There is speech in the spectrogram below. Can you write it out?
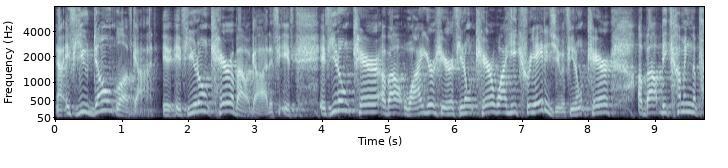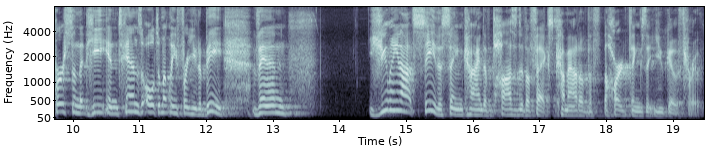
Now, if you don't love God, if you don't care about God, if, if, if you don't care about why you're here, if you don't care why He created you, if you don't care about becoming the person that He intends ultimately for you to be, then you may not see the same kind of positive effects come out of the, the hard things that you go through,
